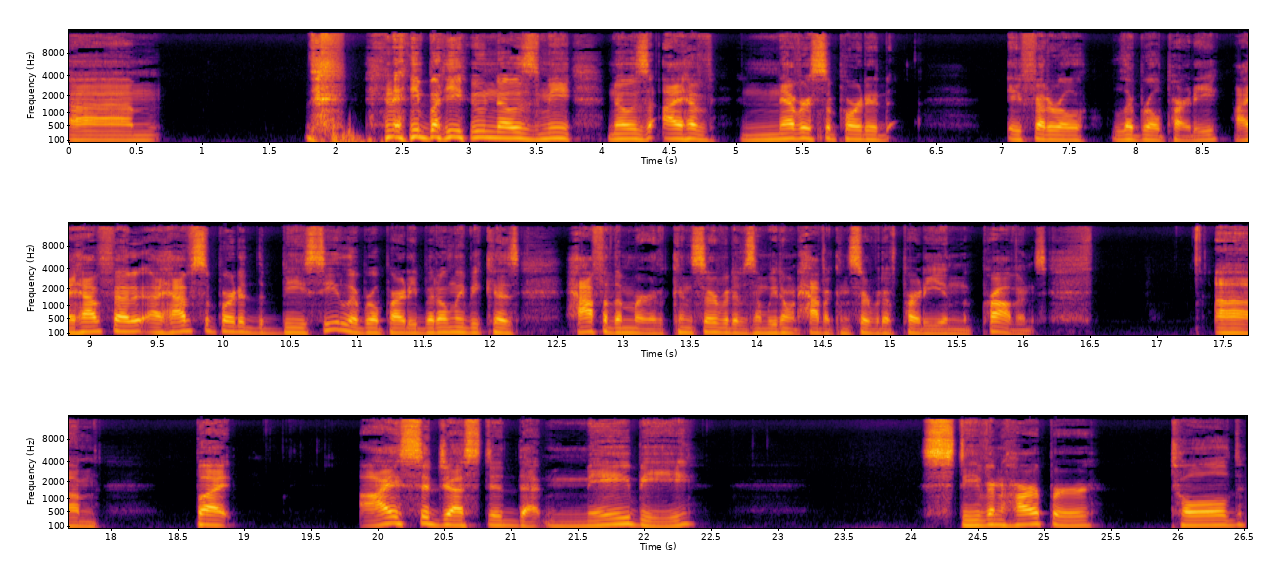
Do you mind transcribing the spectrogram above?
Um and anybody who knows me knows I have never supported a federal liberal party. I have fed, I have supported the BC Liberal Party, but only because half of them are conservatives and we don't have a conservative party in the province. Um, but I suggested that maybe Stephen Harper told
